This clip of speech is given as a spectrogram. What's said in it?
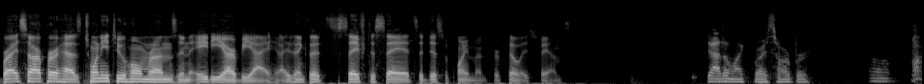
Bryce Harper has 22 home runs and 80 RBI. I think that's safe to say it's a disappointment for Phillies fans. Yeah, I don't like Bryce Harper, um,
